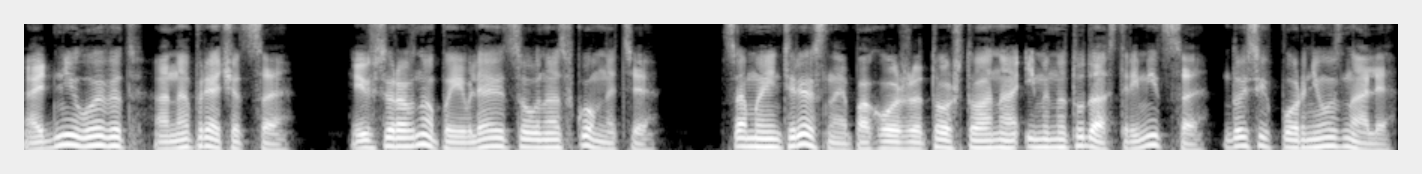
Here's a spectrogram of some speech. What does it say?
Одни ловят, она прячется. И все равно появляется у нас в комнате. Самое интересное, похоже, то, что она именно туда стремится, до сих пор не узнали.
